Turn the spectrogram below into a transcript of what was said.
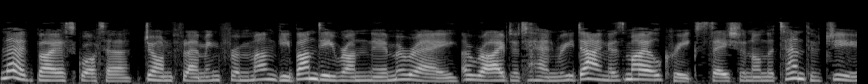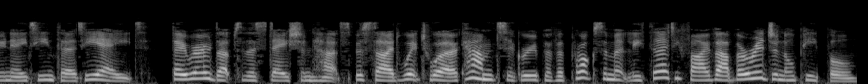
led by a squatter, John Fleming from Mungibundy Run near Moree, arrived at Henry Dangar's Myall Creek Station on 10 June 1838. They rode up to the station huts beside which were camped a group of approximately 35 Aboriginal people.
